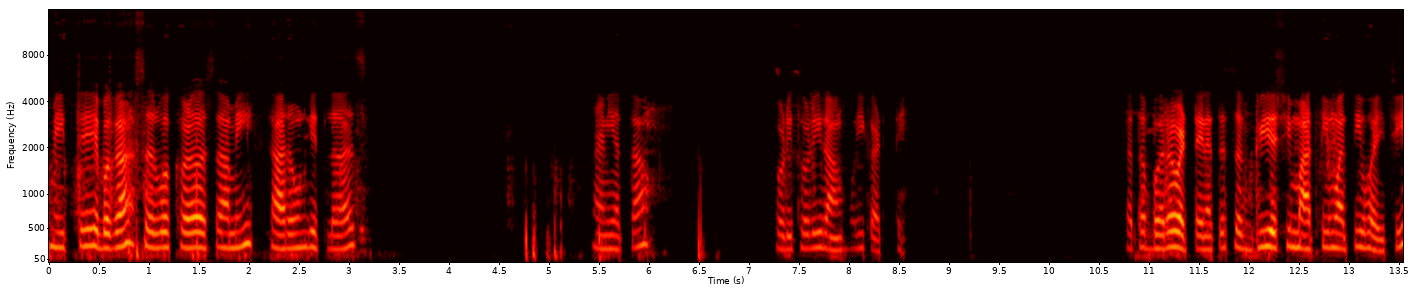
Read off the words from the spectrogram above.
मी इथे हे बघा सर्व खळं असं आम्ही सारवून घेतलं आज. आणि आता थोडी थोडी रांगोळी काढते. आता बरं वाटतंय ना तर सगळी अशी माती माती व्हायची.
